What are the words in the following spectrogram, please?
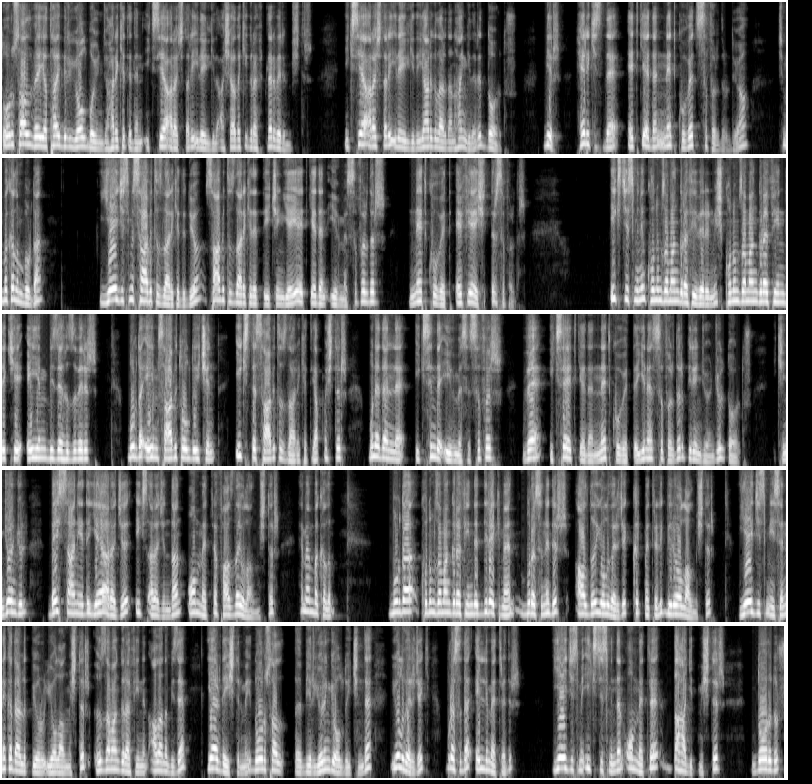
Doğrusal ve yatay bir yol boyunca hareket eden XY araçları ile ilgili aşağıdaki grafikler verilmiştir. XY araçları ile ilgili yargılardan hangileri doğrudur? 1. Her ikisi de etki eden net kuvvet sıfırdır diyor. Şimdi bakalım burada. Y cismi sabit hızla hareket ediyor. Sabit hızla hareket ettiği için Y'ye etki eden ivme sıfırdır. Net kuvvet Fy eşittir sıfırdır. X cisminin konum zaman grafiği verilmiş. Konum zaman grafiğindeki eğim bize hızı verir. Burada eğim sabit olduğu için X de sabit hızla hareket yapmıştır. Bu nedenle X'in de ivmesi sıfır ve X'e etki eden net kuvvet de yine sıfırdır. Birinci öncül doğrudur. İkinci öncül 5 saniyede Y aracı X aracından 10 metre fazla yol almıştır. Hemen bakalım. Burada konum zaman grafiğinde direkmen burası nedir? Aldığı yolu verecek. 40 metrelik bir yol almıştır. Y cismi ise ne kadarlık bir yol almıştır? Hız zaman grafiğinin alanı bize yer değiştirmeyi doğrusal e, bir yörünge olduğu için de yolu verecek. Burası da 50 metredir. Y cismi X cisminden 10 metre daha gitmiştir. Doğrudur.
